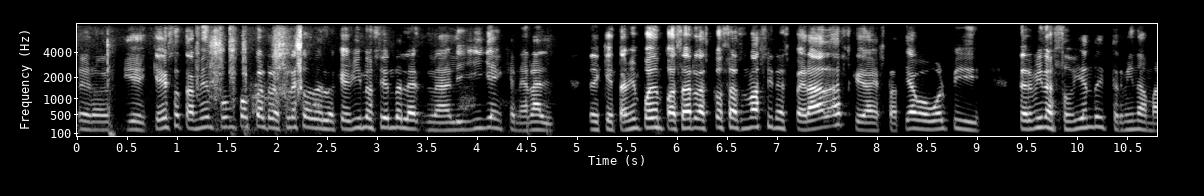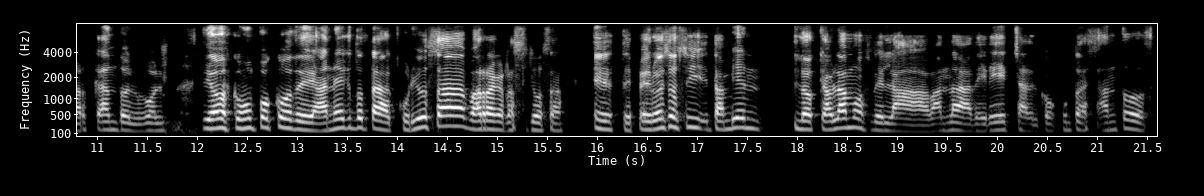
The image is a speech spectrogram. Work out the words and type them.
pero que eso también fue un poco el reflejo de lo que vino siendo la, la liguilla en general, de que también pueden pasar las cosas más inesperadas, que hasta Thiago Volpi termina subiendo y termina marcando el gol. Digamos, como un poco de anécdota curiosa barra graciosa. Este, pero eso sí, también lo que hablamos de la banda derecha del conjunto de Santos,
